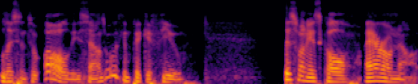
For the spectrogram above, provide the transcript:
listen to all these sounds, but we can pick a few. This one is called Aeronaut.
